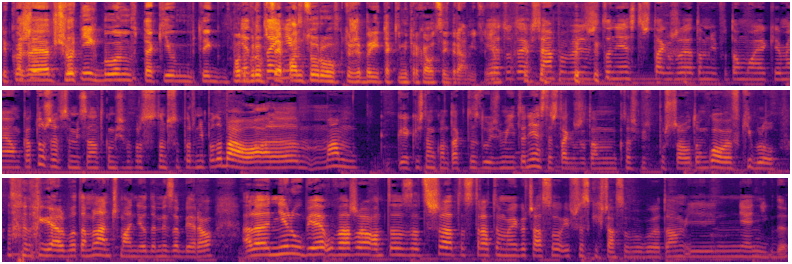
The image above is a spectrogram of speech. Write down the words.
Tylko, Znaczy, że wśród nich byłem w takim tej podgrupce tutaj nie pancurów, którzy byli takimi trochę outsiderami? Ja tutaj chciałam powiedzieć, że to nie jest też tak, że to mnie wiadomo, jakie miałam katusze w tym liceum, tylko mi się po prostu tam super nie podobało, ale mam jakieś tam kontakty z ludźmi i to nie jest też tak, że tam ktoś mi spuszczał tą głowę w kiblu, Tak, albo tam lunchman nie ode mnie zabierał, ale nie lubię, uważam to za trzy lata straty mojego czasu i wszystkich czasów w ogóle tam i nie nigdy.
